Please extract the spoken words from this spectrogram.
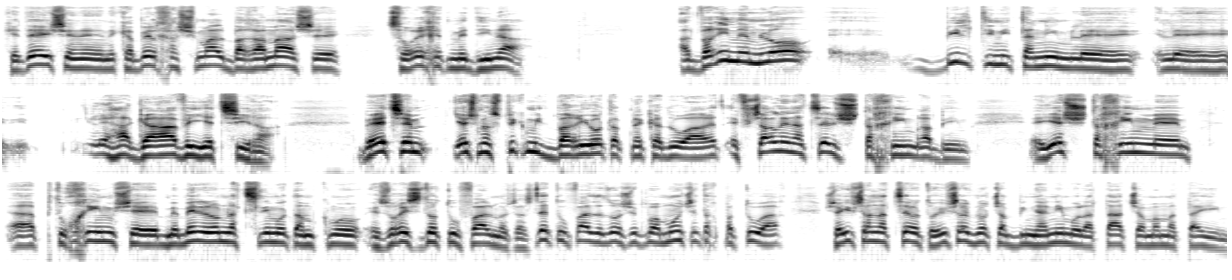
כדי שנקבל חשמל ברמה שצורכת מדינה. הדברים הם לא בלתי ניתנים ל, ל, להגעה ויצירה. בעצם יש מספיק מדבריות על פני כדור הארץ, אפשר לנצל שטחים רבים. יש שטחים uh, פתוחים שממילא לא מנצלים אותם, כמו אזורי שדות תעופה למשל. שדה תעופה זה אזור שיש בו המון שטח פתוח, שאי אפשר לנצל אותו, אי אפשר לבנות שם בניינים או לטעת שם מטעים.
